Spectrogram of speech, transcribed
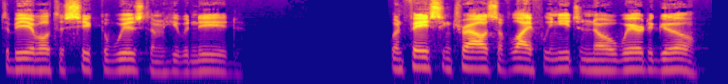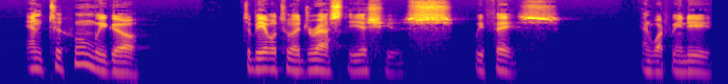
to be able to seek the wisdom he would need. When facing trials of life, we need to know where to go and to whom we go to be able to address the issues we face and what we need.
